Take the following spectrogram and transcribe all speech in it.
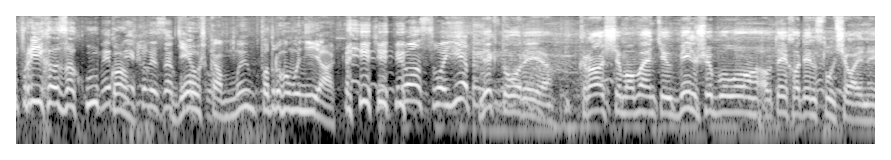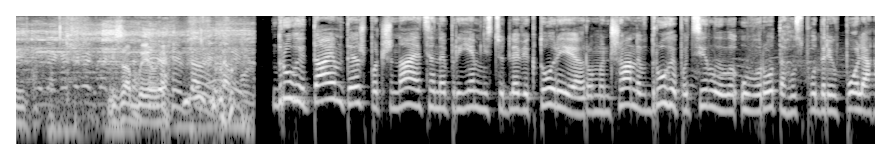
Ми приїхали за кубком. Приїхали за кубком. Дівчинка, ми по-другому ніяк. Чемпіонство є. Вікторія. Краще моментів більше було, а в тих один случайний. І забили. Другий тайм теж починається неприємністю для Вікторії. Роменчани вдруге поцілили у ворота господарів поля.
